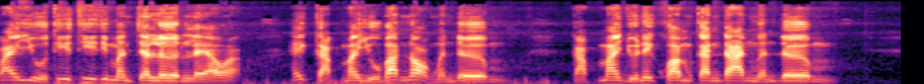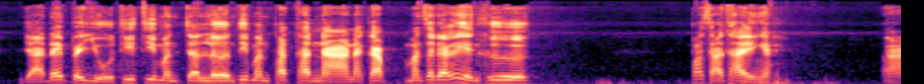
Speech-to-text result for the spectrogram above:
ไปอยู่ที่ที่ที่มันเจริญแล้วอะให้กลับมาอยู่บ้านนอกเหมือนเดิม กลับมาอยู่ในความกันดานเหมือนเดิม อย่าได้ไปอยู่ที่ที่มันเจริญที่มันพัฒนานะครับ มันแสดงให้เห็นคือภาษาไทยไงอ่า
